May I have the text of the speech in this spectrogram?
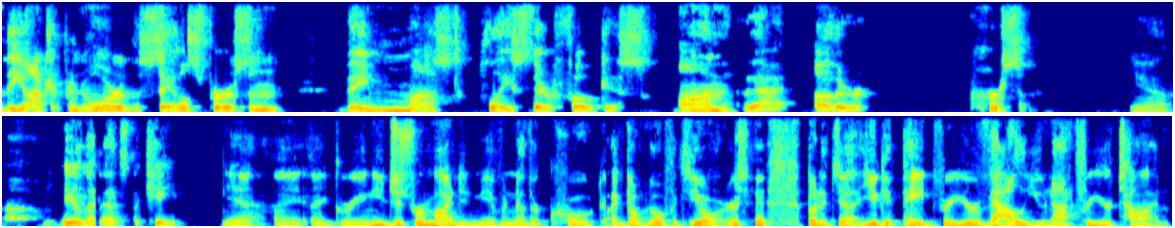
the entrepreneur, the salesperson, they must place their focus on that other person. Yeah. Um, yeah, that, that's the key. Yeah, I, I, agree. And you just reminded me of another quote. I don't know if it's yours, but it's uh, you get paid for your value, not for your time.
